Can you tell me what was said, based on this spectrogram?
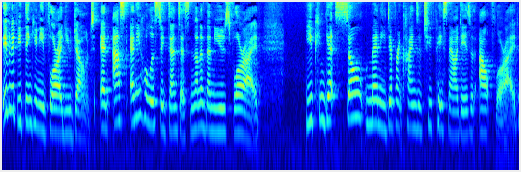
even if you think you need fluoride, you don't. And ask any holistic dentist, none of them use fluoride. You can get so many different kinds of toothpaste nowadays without fluoride.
